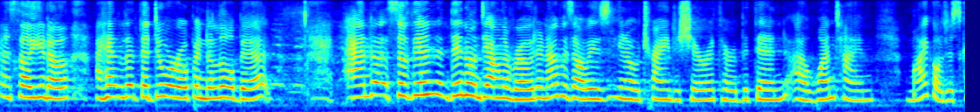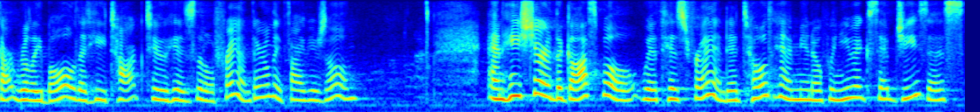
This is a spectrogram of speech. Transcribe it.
and so, you know, I had let the door opened a little bit. And uh, so then, then on down the road, and I was always, you know, trying to share with her. But then uh, one time, Michael just got really bold that he talked to his little friend. They're only five years old. And he shared the gospel with his friend and told him, you know, when you accept Jesus,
